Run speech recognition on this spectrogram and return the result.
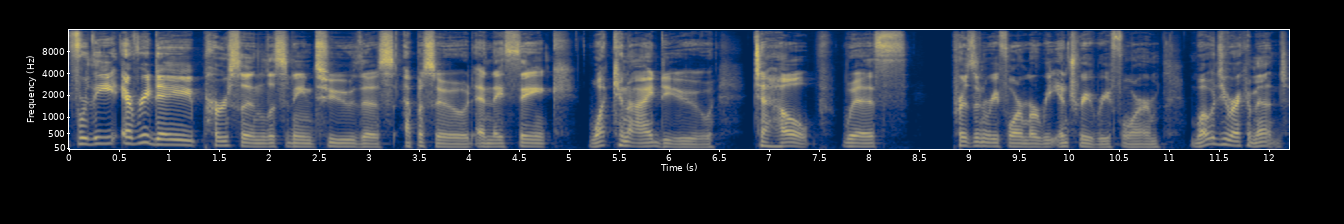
For the everyday person listening to this episode and they think, what can I do to help with prison reform or reentry reform? What would you recommend?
